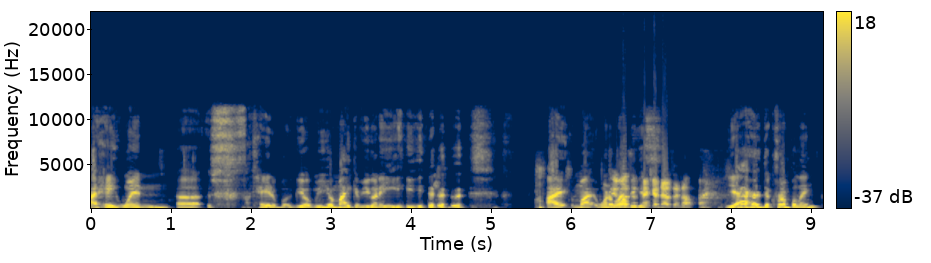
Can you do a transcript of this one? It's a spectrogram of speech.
I hate when uh, fuck hate it, but yo, mute your mic if you're gonna eat. I my one of He my wasn't biggest picking nothing up. yeah, I heard the crumpling.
